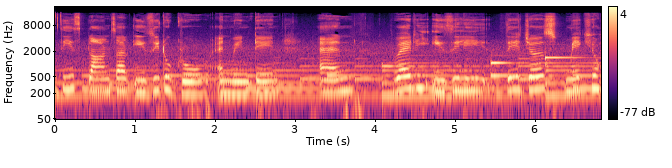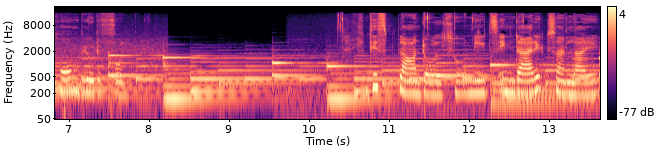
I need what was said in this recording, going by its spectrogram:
These plants are easy to grow and maintain and very easily they just make your home beautiful. This plant also needs indirect sunlight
